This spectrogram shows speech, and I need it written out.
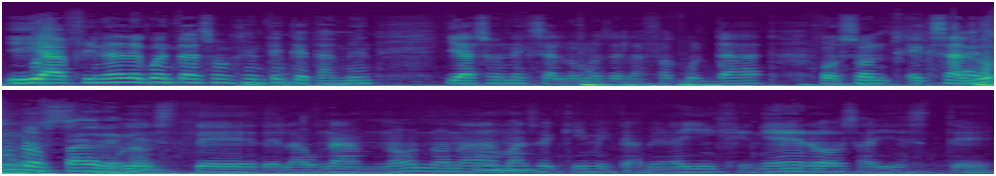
Y a final de cuentas son gente que también ya son exalumnos de la facultad o son exalumnos padre, ¿no? este, de la UNAM, ¿no? No nada Ajá. más de química, hay ingenieros, hay este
